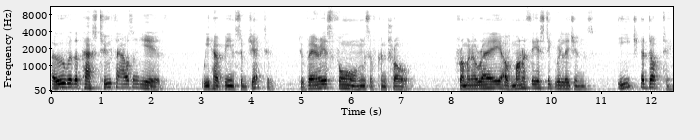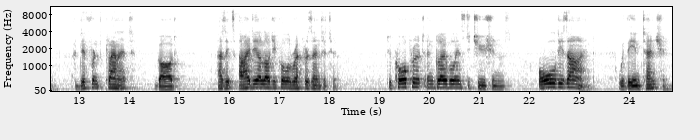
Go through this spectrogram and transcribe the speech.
over the past 2,000 years, we have been subjected to various forms of control from an array of monotheistic religions, each adopting a different planet, God, as its ideological representative, to corporate and global institutions, all designed with the intention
